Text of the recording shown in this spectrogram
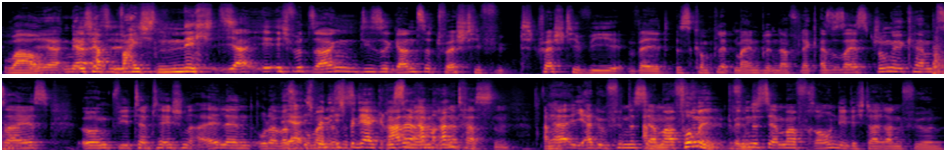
Wow. Ja, ja, ich hab, also- weiß nichts. Ja, ich würde sagen, diese ganze Trash-TV Trash-TV-Welt ist komplett mein blinder Fleck. Also sei es Dschungelcamp, sei es irgendwie Temptation Island oder was Ja, auch immer. bin, das ich ist- bin ja ist gerade am Rantasten. Am, Ja, ja, du findest ja mal Fummeln Du findest ich. ja mal Frauen, die dich da ranführen.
